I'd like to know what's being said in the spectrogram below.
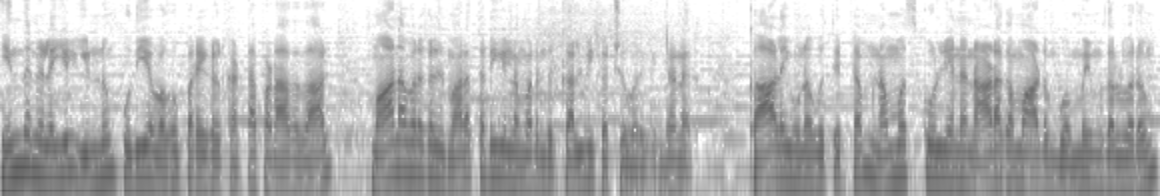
இந்த நிலையில் இன்னும் புதிய வகுப்பறைகள் கட்டப்படாததால் மாணவர்கள் மரத்தடியில் அமர்ந்து கல்வி கற்று வருகின்றனர். காலை உணவு திட்டம் நம்ம ஸ்கூல் என நாடகமாடும் பொம்மை முதல்வரும்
